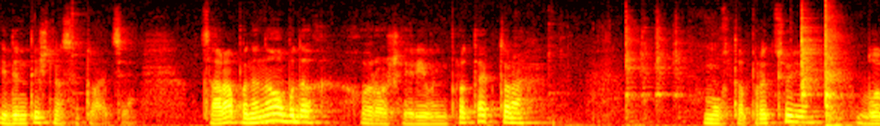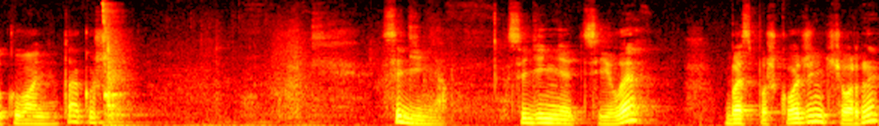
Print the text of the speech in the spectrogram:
ідентична ситуація. Царапини на ободах, хороший рівень протектора. Муфта працює, блокування також. Сидіння. Сидіння ціле, без пошкоджень, чорне.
